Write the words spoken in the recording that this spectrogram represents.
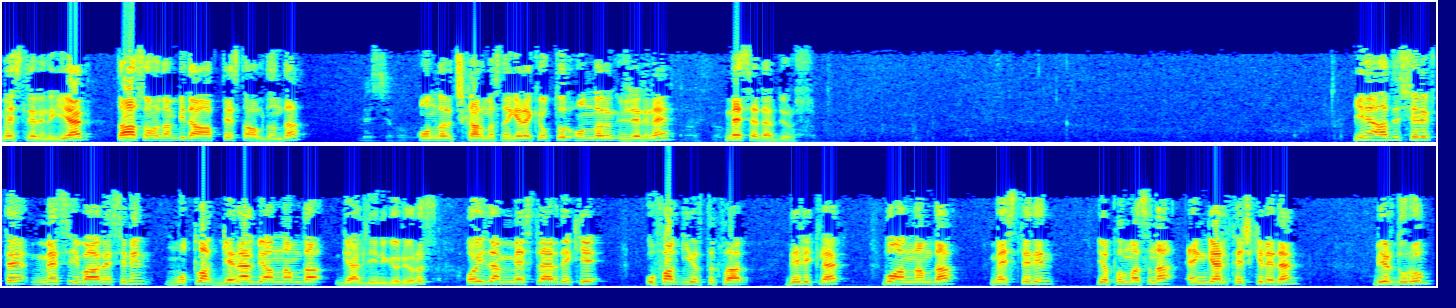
meslerini giyer. Daha sonradan bir daha abdest aldığında onları çıkarmasına gerek yoktur. Onların üzerine mesheder diyoruz. Yine hadis-i şerifte mes ibaresinin mutlak genel bir anlamda geldiğini görüyoruz. O yüzden meslerdeki ufak yırtıklar, delikler bu anlamda meslerin yapılmasına engel teşkil eden bir durum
